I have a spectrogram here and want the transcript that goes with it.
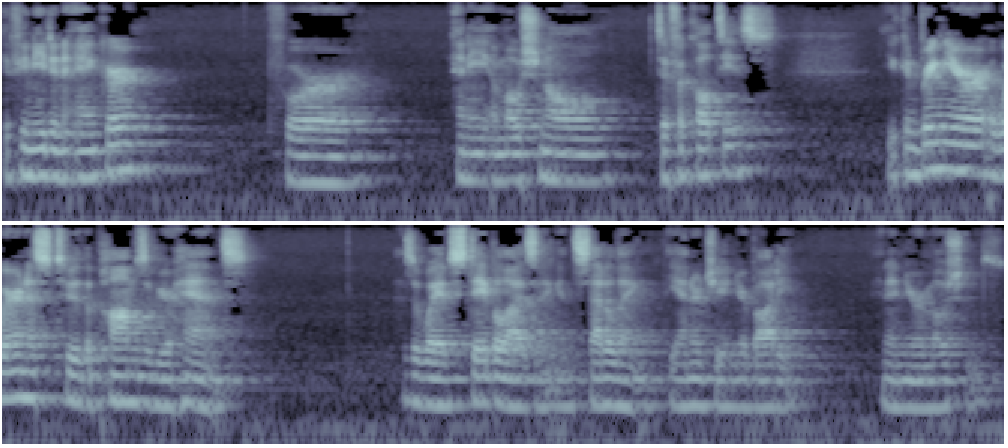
If you need an anchor for any emotional difficulties, you can bring your awareness to the palms of your hands as a way of stabilizing and settling the energy in your body and in your emotions.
